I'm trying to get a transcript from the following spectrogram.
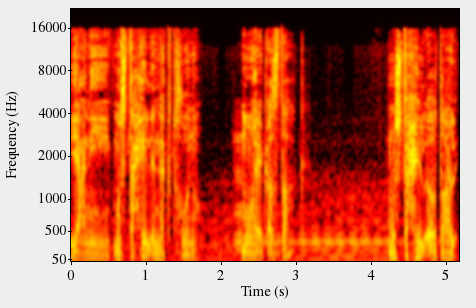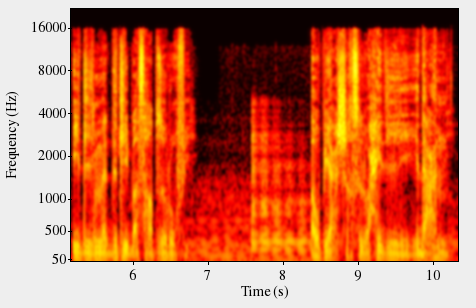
يعني مستحيل إنك تخونه. مو هيك قصدك؟ مستحيل أقطع الإيد اللي مدت لي بأصعب ظروفي. أو بيع الشخص الوحيد اللي دعمني.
